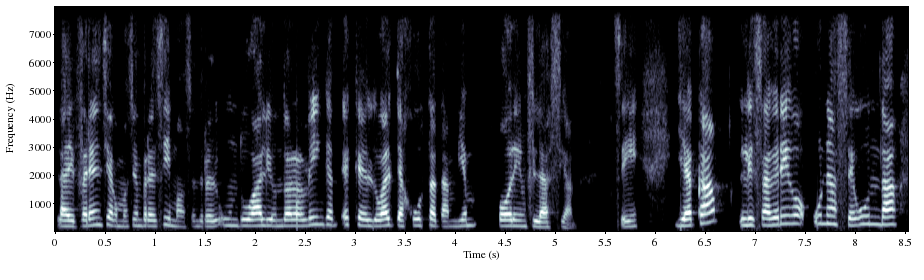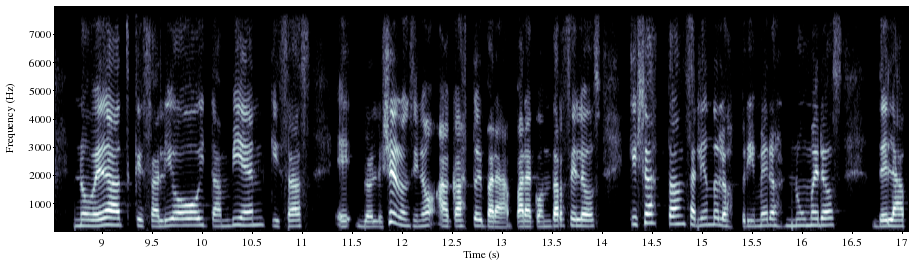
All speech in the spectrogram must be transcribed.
la diferencia, como siempre decimos, entre un dual y un dólar linked es que el dual te ajusta también por inflación. Y acá les agrego una segunda novedad que salió hoy también, quizás eh, lo leyeron, si no, acá estoy para, para contárselos, que ya están saliendo los primeros números de la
